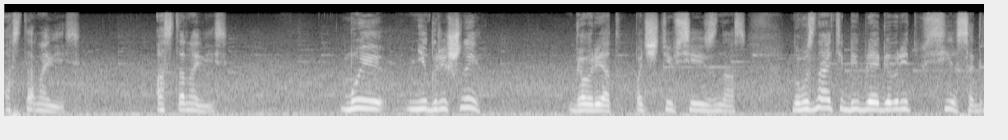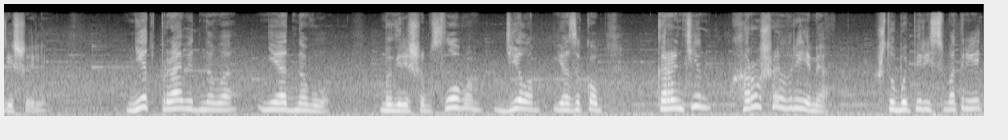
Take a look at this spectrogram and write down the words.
Остановись, остановись. Мы не грешны, говорят почти все из нас. Но вы знаете, Библия говорит, все согрешили. Нет праведного ни одного. Мы грешим словом, делом, языком. Карантин – хорошее время, чтобы пересмотреть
